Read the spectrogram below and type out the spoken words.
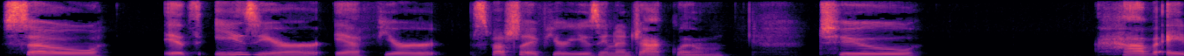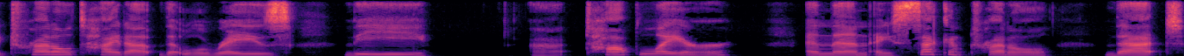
So it's easier if you're, especially if you're using a jack loom, to have a treadle tied up that will raise the uh, top layer and then a second treadle that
